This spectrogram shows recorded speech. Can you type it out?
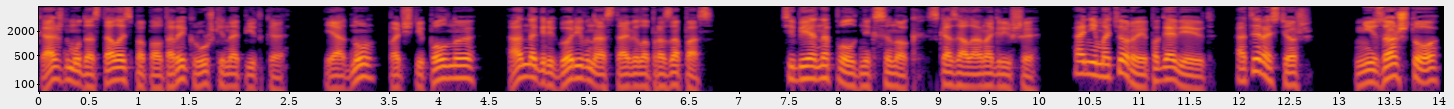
Каждому досталось по полторы кружки напитка, и одну, почти полную, Анна Григорьевна оставила про запас. «Тебе на полдник, сынок», — сказала она Грише. «Они матерые, поговеют, а ты растешь». «Ни за что»,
